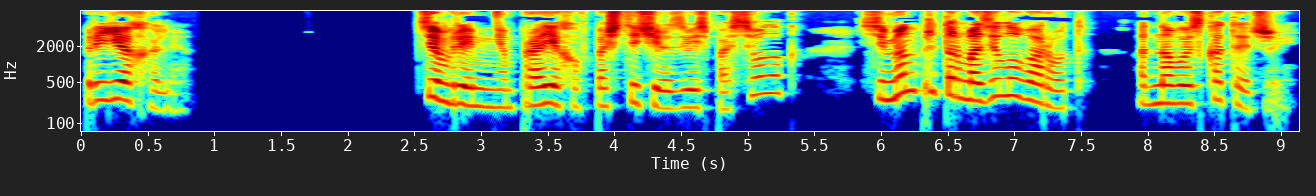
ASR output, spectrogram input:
Приехали. Тем временем, проехав почти через весь поселок, Семен притормозил у ворот одного из коттеджей.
